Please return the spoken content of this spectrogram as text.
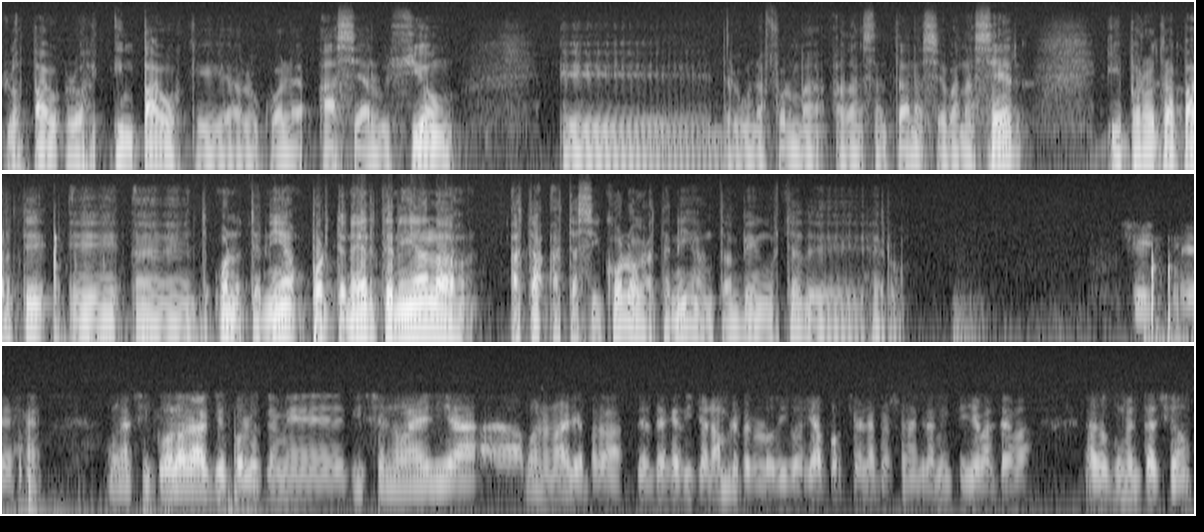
los pagos, los impagos que a lo cual hace alusión de alguna forma Adán Santana se van a hacer y por otra parte bueno tenía por tener tenía la, hasta hasta psicóloga tenían también ustedes Jero Sí, eh, una psicóloga que por lo que me dice Noelia, ah, bueno, Noelia, perdón, tendría que he dicho nombre, pero lo digo ya porque es la persona que también lleva el tema, la documentación.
